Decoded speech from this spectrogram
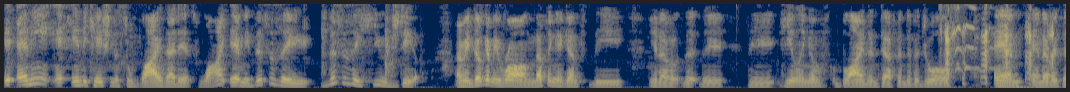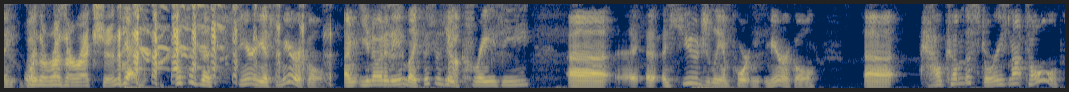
any indication as to why that is. Why? I mean, this is a this is a huge deal. I mean, don't get me wrong. Nothing against the you know the the the healing of blind and deaf individuals and and everything but, or the resurrection yeah this is a serious miracle i mean you know what i mean like this is yeah. a crazy uh, a, a, hugely important miracle. Uh, how come the story's not told?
